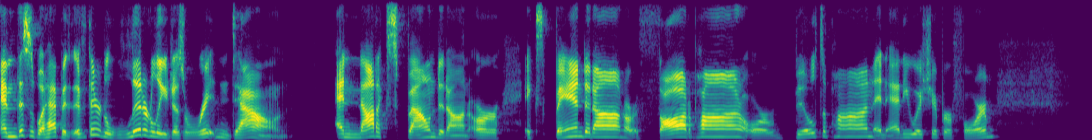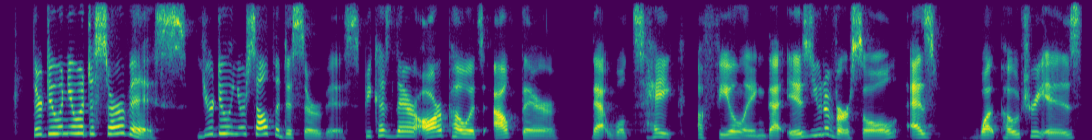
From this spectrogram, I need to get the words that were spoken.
and this is what happens, if they're literally just written down and not expounded on or expanded on or thought upon or built upon in any way, shape, or form, they're doing you a disservice. You're doing yourself a disservice because there are poets out there that will take a feeling that is universal as what poetry is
